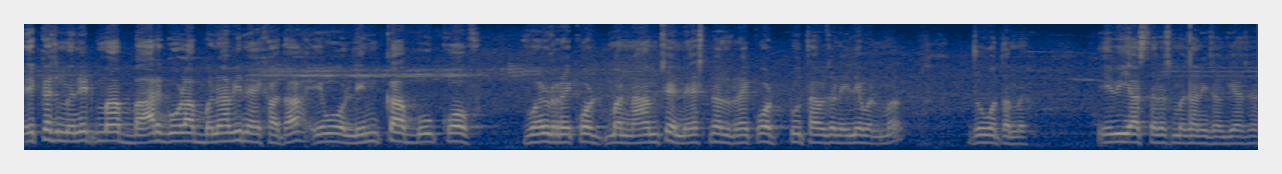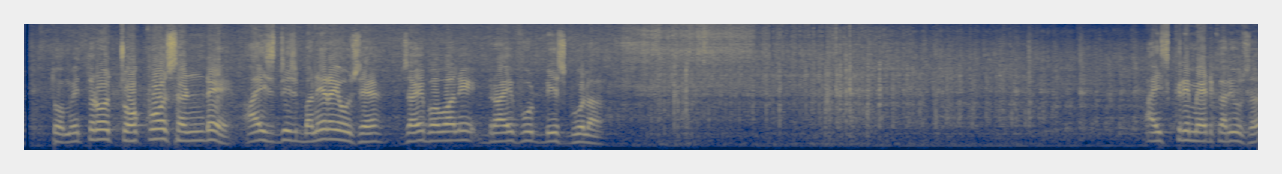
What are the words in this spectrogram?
એક જ મિનિટમાં બાર ગોળા બનાવી નાખ્યા હતા. એવો લિમ્કા બુક ઓફ વર્લ્ડ રેકોર્ડમાં નામ છે, નેશનલ રેકોર્ડ ટુ થાઉઝન્ડ ઇલેવનમાં. જુઓ તમે. એવી આ સરસ મજાની જગ્યા છે. તો મિત્રો, ચોકો સન્ડે આઈસ ડીશ બની રહ્યું છે. Jai Bhavani dry fruit dish Gola. Ice cream add કર્યું છે.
